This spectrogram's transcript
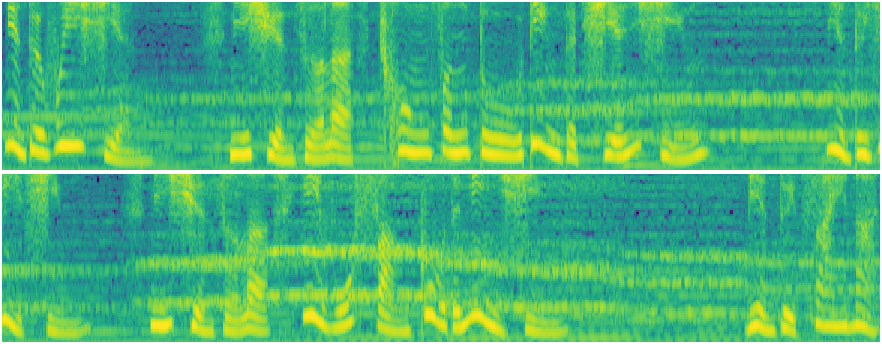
面对危险，你选择了冲锋笃定的前行；面对疫情，你选择了义无反顾的逆行；面对灾难，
